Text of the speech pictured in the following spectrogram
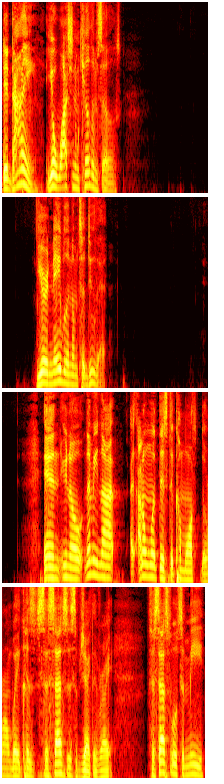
They're dying. You're watching them kill themselves. You're enabling them to do that. And, you know, let me not I don't want this to come off the wrong way because success is subjective, right? Successful to me,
